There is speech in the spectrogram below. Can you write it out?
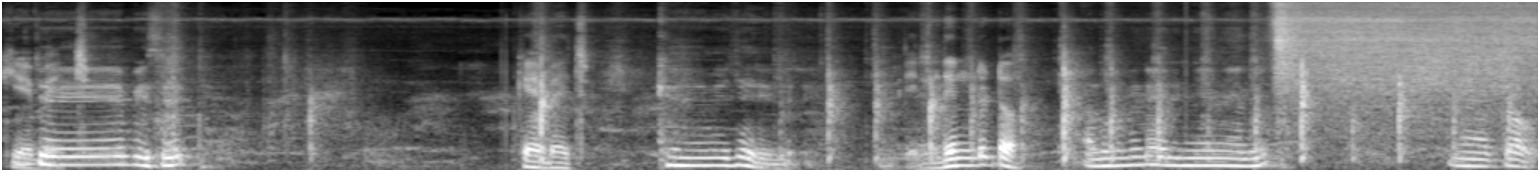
കേബേജ്. കേബേജ്. കേബേജ്. അരിയുണ്ട് വലുതുണ്ട് കേട്ടോ അതുകൊണ്ട് തന്നെ കഴിഞ്ഞാൽ ഇറക്കേണ്ടത് നേക്കാവും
